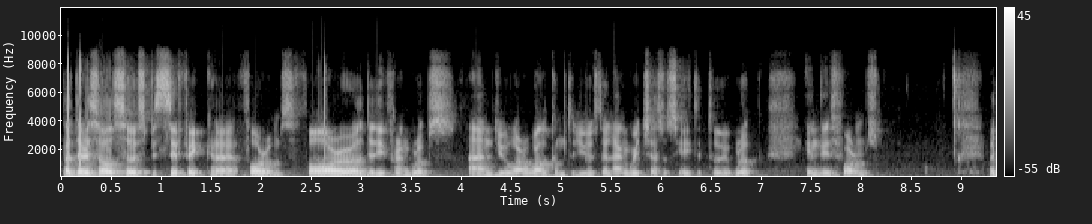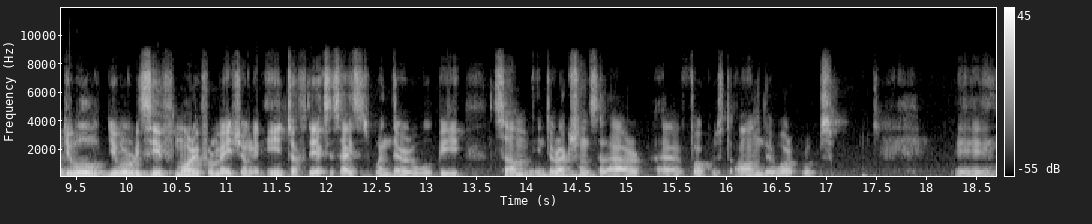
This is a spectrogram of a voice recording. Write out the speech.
But there is also specific uh, forums for the different groups, and you are welcome to use the language associated to the group in these forums. But you will you will receive more information in each of the exercises when there will be some interactions that are uh, focused on the work groups. Uh,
